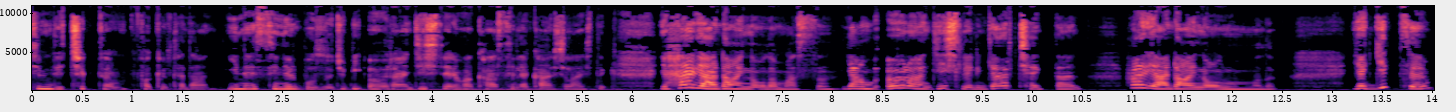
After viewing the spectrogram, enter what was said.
Şimdi çıktım fakülteden. Yine sinir bozucu bir öğrenci işleri vakasıyla karşılaştık. Ya her yerde aynı olamazsın. Yani bu öğrenci işleri gerçekten her yerde aynı olmamalı. Ya gittim,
